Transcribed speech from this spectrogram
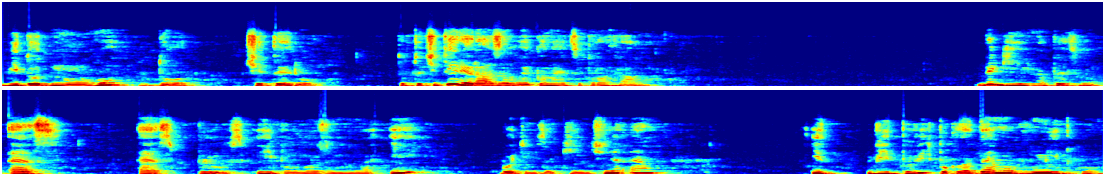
від 1 до 4. Тобто 4 рази виконається програма. Begin написано S, S плюс І помножено на І, потім закінчення N. І відповідь покладемо в мітку.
